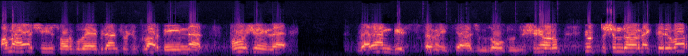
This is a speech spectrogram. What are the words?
Ama her şeyi sorgulayabilen çocuklar, beyinler, projeyle veren bir sisteme ihtiyacımız olduğunu düşünüyorum. Yurt dışında örnekleri var.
